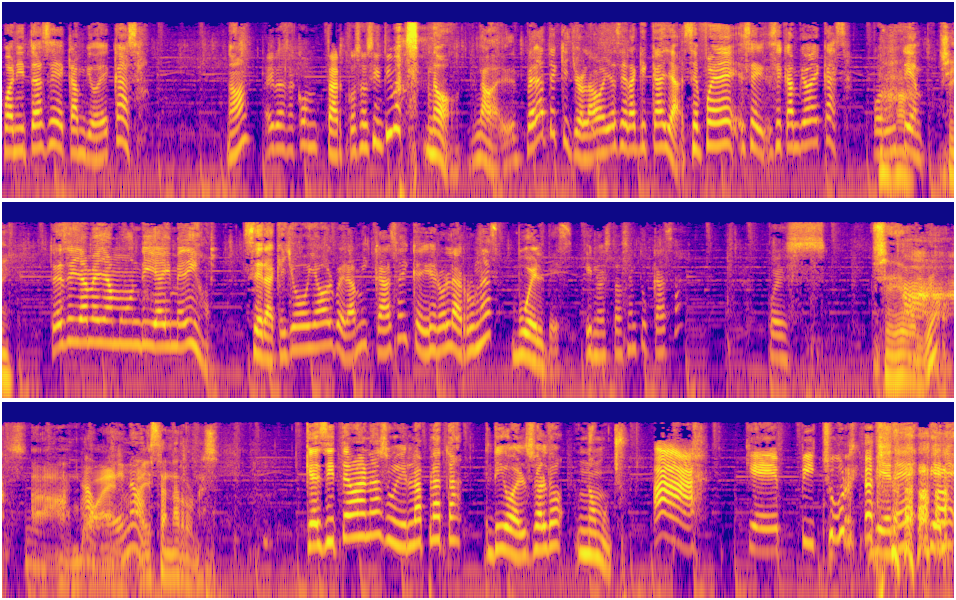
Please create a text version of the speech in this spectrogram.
Juanita se cambió de casa. ¿No? Ahí vas a contar cosas íntimas. No, no, espérate que yo la voy a hacer aquí calla. Se fue, se, se cambió de casa por un tiempo. Sí. Entonces ella me llamó un día y me dijo, ¿será que yo voy a volver a mi casa? Y que dijeron las runas, vuelves. ¿Y no estás en tu casa? Pues ¿Se devolvió? Ah, Ah, Ah, bueno, bueno. Ahí están las runas. Que si te van a subir la plata, digo, el sueldo, no mucho. ¡Ah! ¡Qué pichurria! Viene, viene,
